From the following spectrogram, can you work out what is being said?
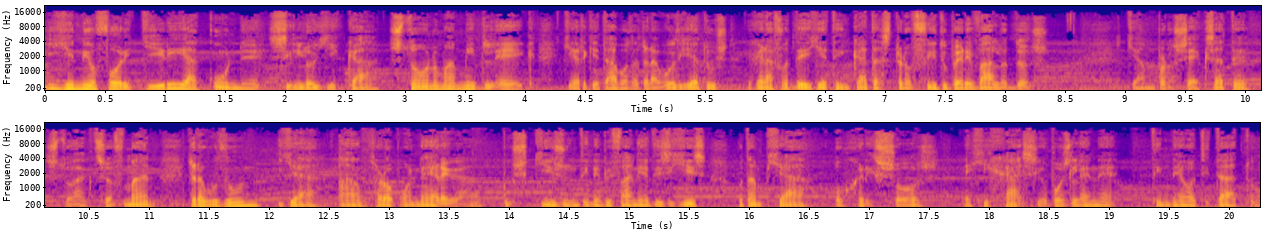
Οι γενιοφόροι κύριοι ακούνε συλλογικά στο όνομα Midlake και αρκετά από τα τραγούδια τους γράφονται για την καταστροφή του περιβάλλοντος. Και αν προσέξατε, στο Acts of Man τραγουδούν για ανθρώπων έργα που σκίζουν την επιφάνεια της γης όταν πια ο χρυσός έχει χάσει, όπως λένε, την νεότητά του.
